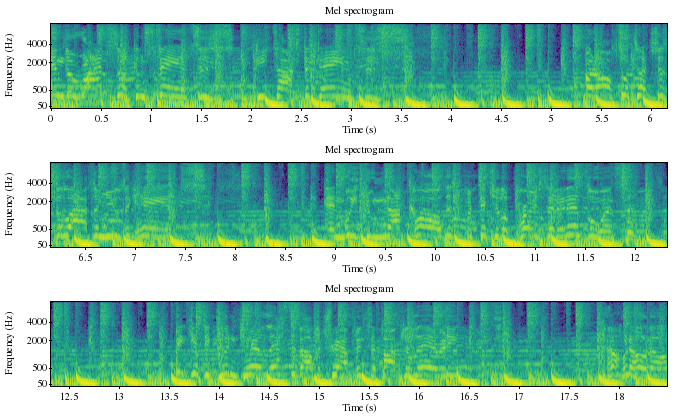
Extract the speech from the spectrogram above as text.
In the right circumstances, he talks the dances, but also touches the lives of music hands. And we do not call this particular person an influencer because he couldn't care less about the trappings of popularity. No, no, no.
